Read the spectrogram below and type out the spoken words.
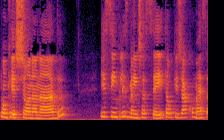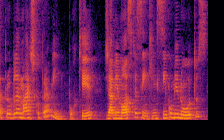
não questiona nada e simplesmente aceita o que já começa problemático para mim, porque já me mostra assim que em cinco minutos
